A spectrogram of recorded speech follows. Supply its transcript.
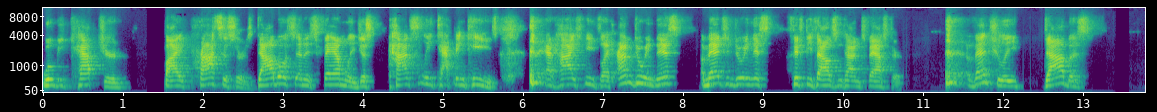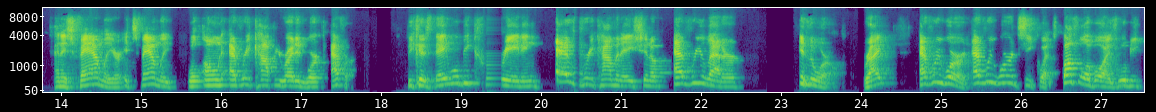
will be captured by processors. Dabus and his family just constantly tapping keys at high speeds. Like I'm doing this. Imagine doing this 50,000 times faster. Eventually Dabus and his family or its family will own every copyrighted work ever because they will be creating every combination of every letter in the world, right? Every word, every word sequence. Buffalo Boys will be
